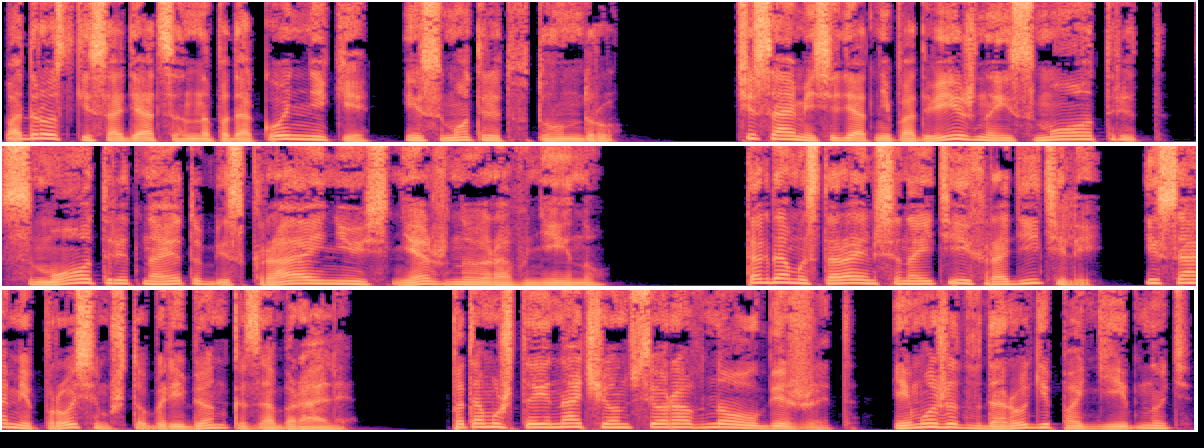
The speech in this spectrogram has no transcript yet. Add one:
Подростки садятся на подоконники и смотрят в тундру. Часами сидят неподвижно и смотрят, смотрят на эту бескрайнюю снежную равнину. Тогда мы стараемся найти их родителей и сами просим, чтобы ребенка забрали. Потому что иначе он все равно убежит и может в дороге погибнуть,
